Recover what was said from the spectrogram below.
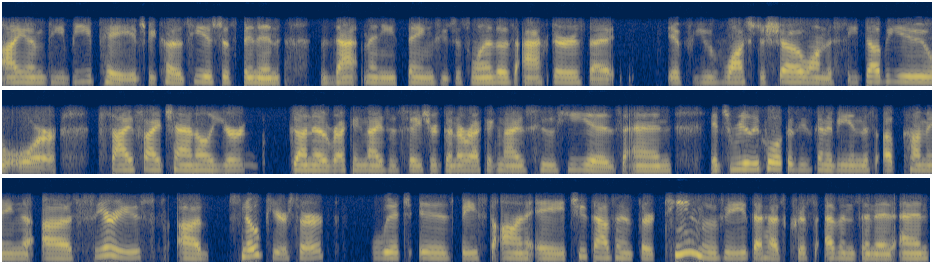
IMDb page because he has just been in that many things. He's just one of those actors that if you've watched a show on the CW or Sci-Fi Channel, you're gonna recognize his face. You're gonna recognize who he is, and it's really cool because he's gonna be in this upcoming uh, series, uh, Snowpiercer, which is based on a 2013 movie that has Chris Evans in it, and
